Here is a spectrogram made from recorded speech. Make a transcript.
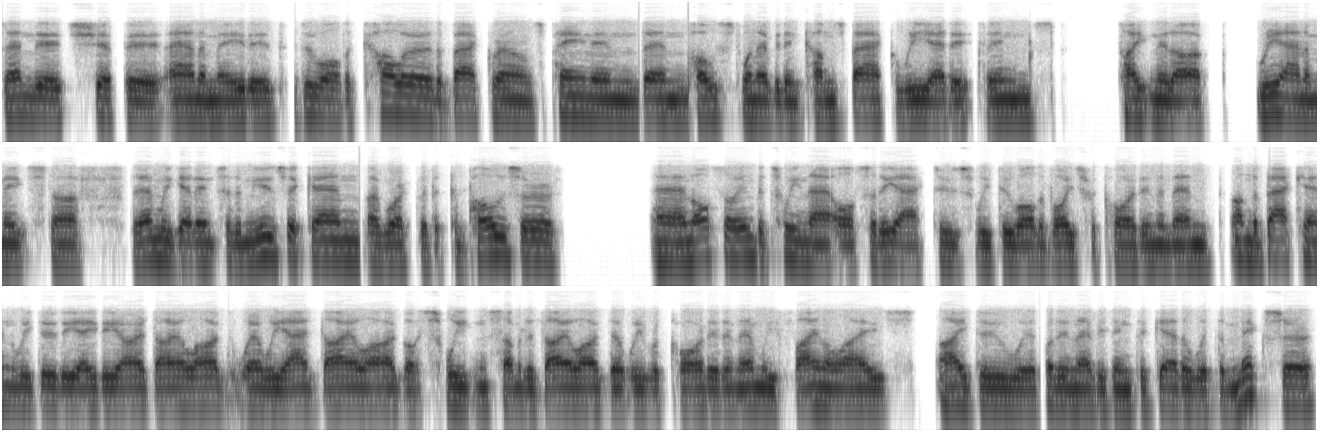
send it, ship it, animated, do all the color, the backgrounds, painting, then post when everything comes back, re edit things, tighten it up, reanimate stuff. Then we get into the music and I work with the composer, and also in between that, also the actors, we do all the voice recording. And then on the back end, we do the ADR dialogue where we add dialogue or sweeten some of the dialogue that we recorded. And then we finalize, I do with putting everything together with the mixer,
